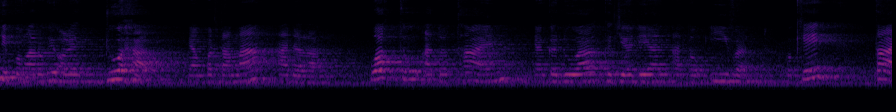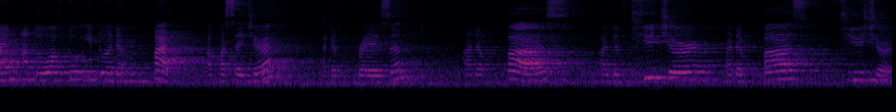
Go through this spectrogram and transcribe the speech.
dipengaruhi oleh dua hal. Yang pertama adalah waktu atau time, yang kedua kejadian atau event. Oke, okay? time atau waktu itu ada empat. Apa saja? Ada present, ada past, ada future, ada past, future.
